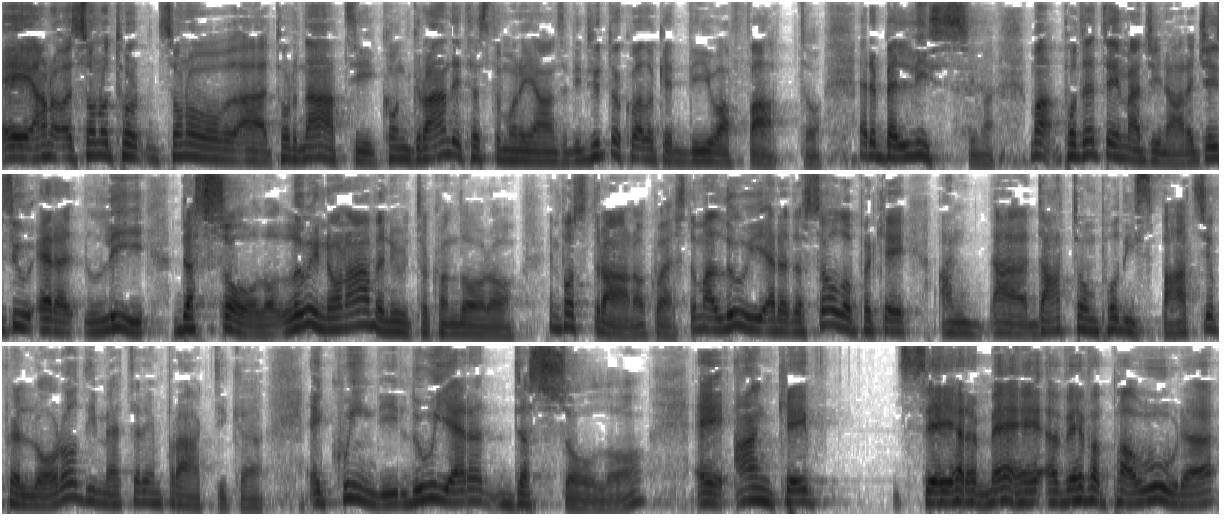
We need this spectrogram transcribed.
e hanno, sono, tor- sono uh, tornati con grande testimonianza di tutto quello che Dio ha fatto. Era bellissima. Ma potete immaginare, Gesù era lì da solo, lui non ha venuto con loro. È un po' strano questo, ma lui era da solo perché ha dato un po' di spazio per loro di mettere in pratica. E quindi lui era da solo e anche se era me, aveva paura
